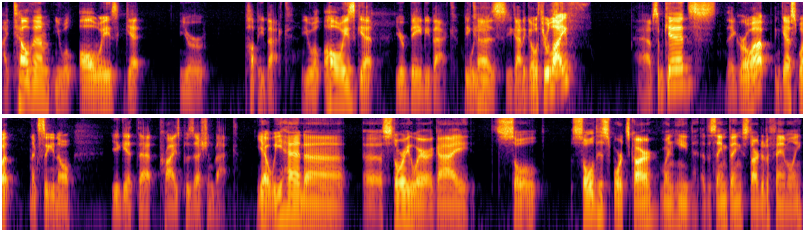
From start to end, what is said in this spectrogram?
I tell them you will always get your puppy back. You will always get your baby back because you got to go through life, have some kids, they grow up, and guess what? Next thing you know, you get that prized possession back. yeah. We had uh, a story where a guy sold sold his sports car when he at the same thing started a family,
